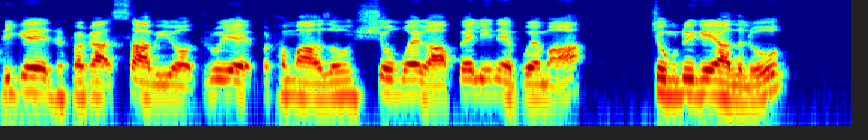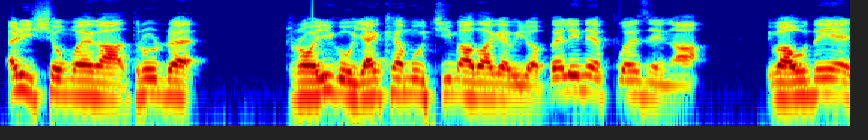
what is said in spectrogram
ပြီးခဲ့တဲ့တစ်ပတ်ကစပြီးတော့သူတို့ရဲ့ပထမဆုံးရှုံးပွဲကပဲလင်းတဲ့ပွဲမှာကြုံတွေ့ခဲ့ရသလိုအဲ့ဒီရှုံးပွဲကသူတို့အတွက်တော်တော်ကြီးကိုရိုက်ခတ်မှုကြီးမားသွားခဲ့ပြီးတော့ပဲလင်းတဲ့ပွဲစဉ်က လီဗာပူးတင်ရဲ့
